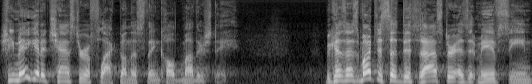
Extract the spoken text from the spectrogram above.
she may get a chance to reflect on this thing called Mother's Day. Because, as much as a disaster as it may have seemed,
